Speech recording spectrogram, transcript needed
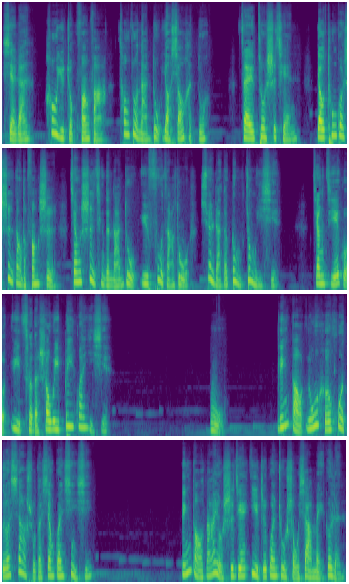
显然，后一种方法操作难度要小很多，在做事前，要通过适当的方式，将事情的难度与复杂度渲染得更重一些，将结果预测的稍微悲观一些。五、领导如何获得下属的相关信息？领导哪有时间一直关注手下每个人？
